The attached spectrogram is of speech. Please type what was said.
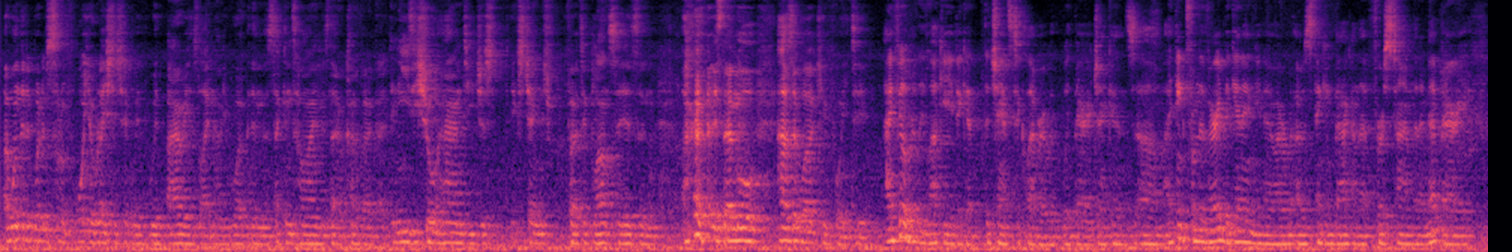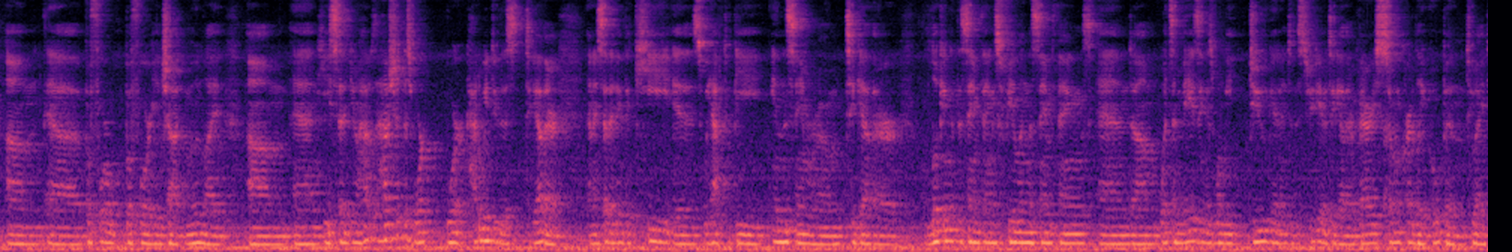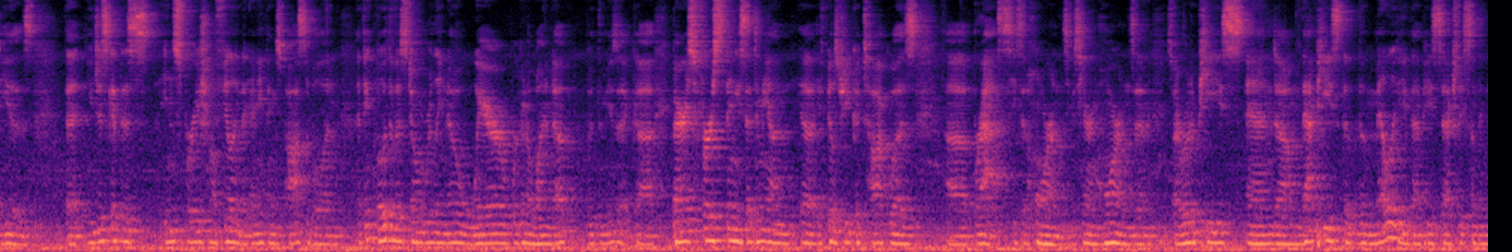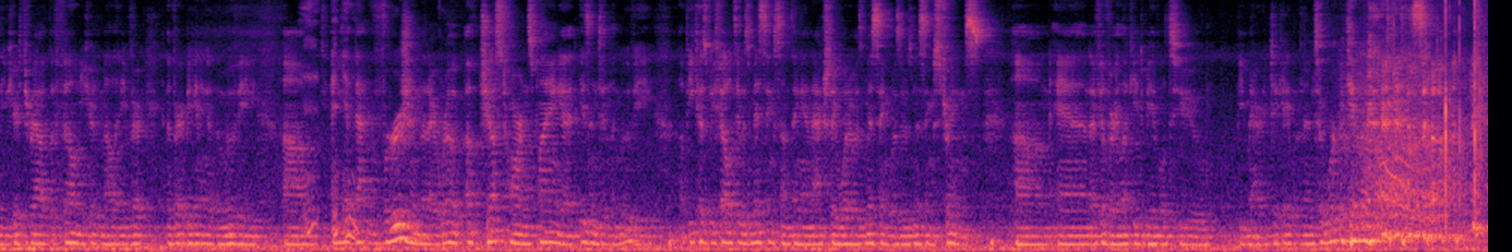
I wondered what it was sort of what your relationship with, with Barry is like now. You've worked with him the second time. Is there kind of a, an easy shorthand? Do you just exchange furtive glances? And is there more? How's it working for you too I feel really lucky to get the chance to collaborate with, with Barry Jenkins. Um, I think from the very beginning, you know, I, I was thinking back on that first time that I met Barry um, uh, before before he shot Moonlight, um, and he said, you know, how, how should this work work? How do we do this together? And I said, I think the key is we have to be in the same room together, looking at the same things, feeling the same things. And um, what's amazing is when we do get into the studio together, Barry's so incredibly open to ideas that you just get this inspirational feeling that anything's possible. And I think both of us don't really know where we're going to wind up with the music. Uh, Barry's first thing he said to me on uh, If Beale Street Could Talk was, uh, brass. He said horns. He was hearing horns, and so I wrote a piece. And um, that piece, the, the melody of that piece, is actually something that you hear throughout the film. You hear the melody ver- in the very beginning of the movie, um, and yet that version that I wrote of just horns playing it isn't in the movie uh, because we felt it was missing something. And actually, what it was missing was it was missing strings. Um, and I feel very lucky to be able to be married to Caitlin and to work with Caitlin. so.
